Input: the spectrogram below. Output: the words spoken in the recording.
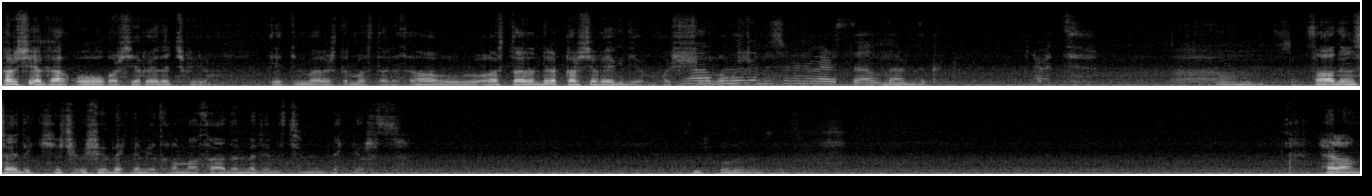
Karşıyaka. Oo Karşıyaka'ya da çıkıyor. Eğitim ve Araştırma Hastanesi. Ha, bu hastaneden direkt Karşıyaka'ya gidiyor. Maşallah. Ya burada da bir sürü üniversite aldı Hı hı. artık. Evet. Sağa dönseydik hiç ışığı beklemiyorduk ama sağa dönmediğimiz için bekliyoruz. Da benziyor. Her an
